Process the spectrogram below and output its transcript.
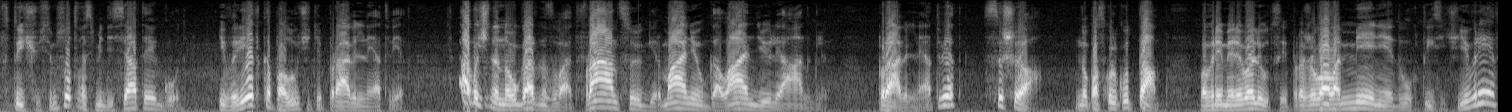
в 1780-е годы, и вы редко получите правильный ответ. Обычно наугад называют Францию, Германию, Голландию или Англию. Правильный ответ – США. Но поскольку там во время революции проживало менее 2000 евреев,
